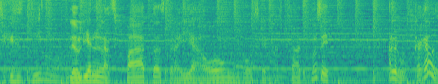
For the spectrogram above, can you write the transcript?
Así que "No", le olían las patas, traía hongos en las patas, no sé, algo cagado.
